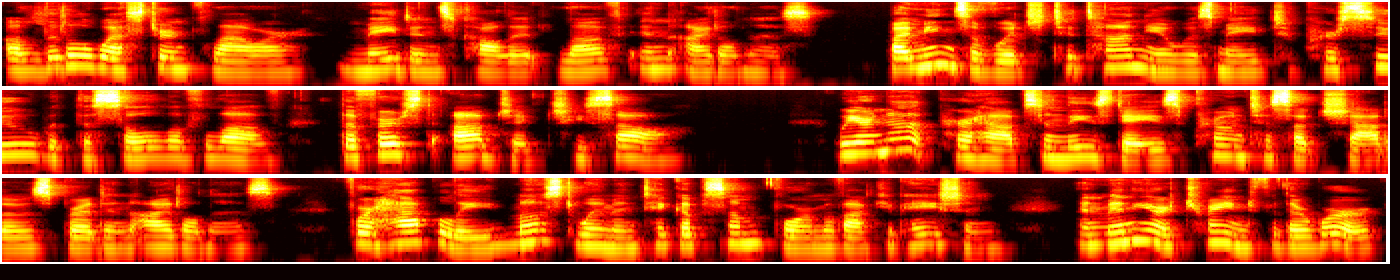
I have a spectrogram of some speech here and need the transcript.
a little western flower, maidens call it love in idleness, by means of which Titania was made to pursue with the soul of love the first object she saw. We are not, perhaps, in these days prone to such shadows bred in idleness, for happily most women take up some form of occupation, and many are trained for their work.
